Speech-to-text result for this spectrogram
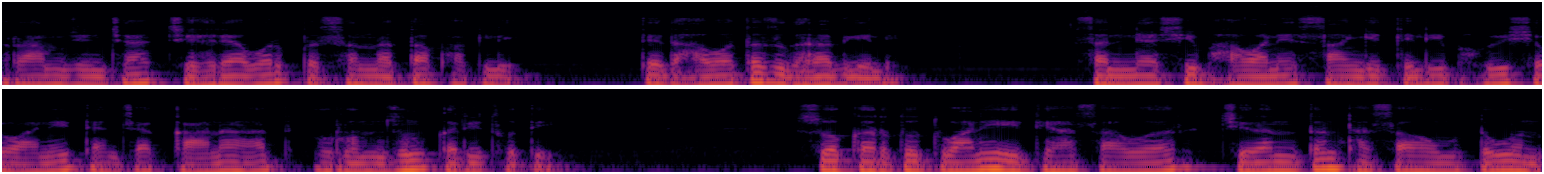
रामजींच्या चेहऱ्यावर प्रसन्नता फाकली. ते धावतच घरात गेले. संन्याशी भावाने सांगितलेली भविष्यवाणी त्यांच्या कानात रुंजून करीत होती. स्वकर्तृत्वाने इतिहासावर चिरंतन ठसा उमटवून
